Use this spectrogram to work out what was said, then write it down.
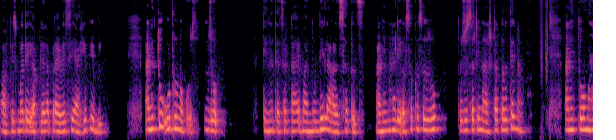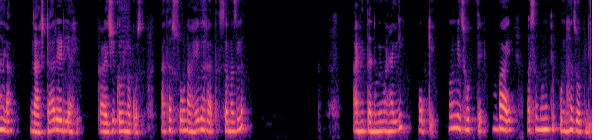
ऑफिसमध्ये आपल्याला प्रायव्हसी आहे बेबी आणि तू उठू नकोस. झोप. तिनं त्याचा टाय बांधून दिला आळसातच. आणि म्हणाली असं कसं झोप तुझ्यासाठी नाश्ता करते ना? आणि तो म्हणाला नाश्ता रेडी आहे. काळजी करू नकोस. आता सून आहे घरात. समजलं? आणि तन्वी म्हणाली ओके. मग मी झोपते. बाय. असं म्हणून ती पुन्हा झोपली.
